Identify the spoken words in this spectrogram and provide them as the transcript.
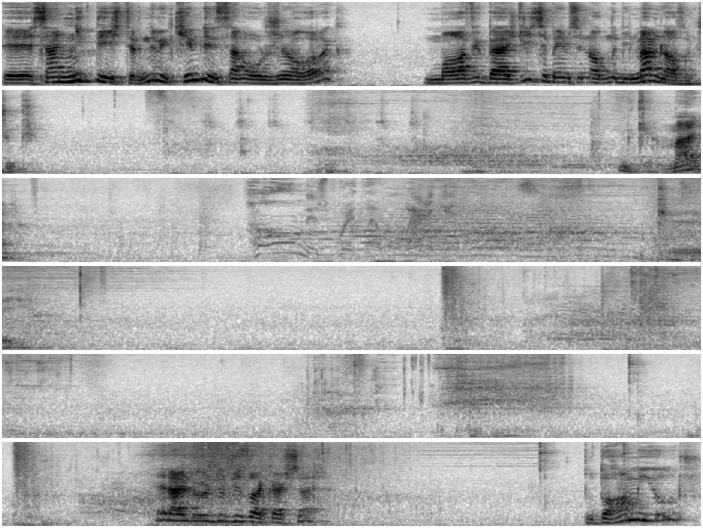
e, sen nick değiştirdin değil mi? Kimdin sen orijinal olarak? Mavi Bercli ise benim senin adını bilmem lazım çünkü. Mükemmel. Okey. Herhalde öldüreceğiz arkadaşlar. Bu daha mı iyi olur?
